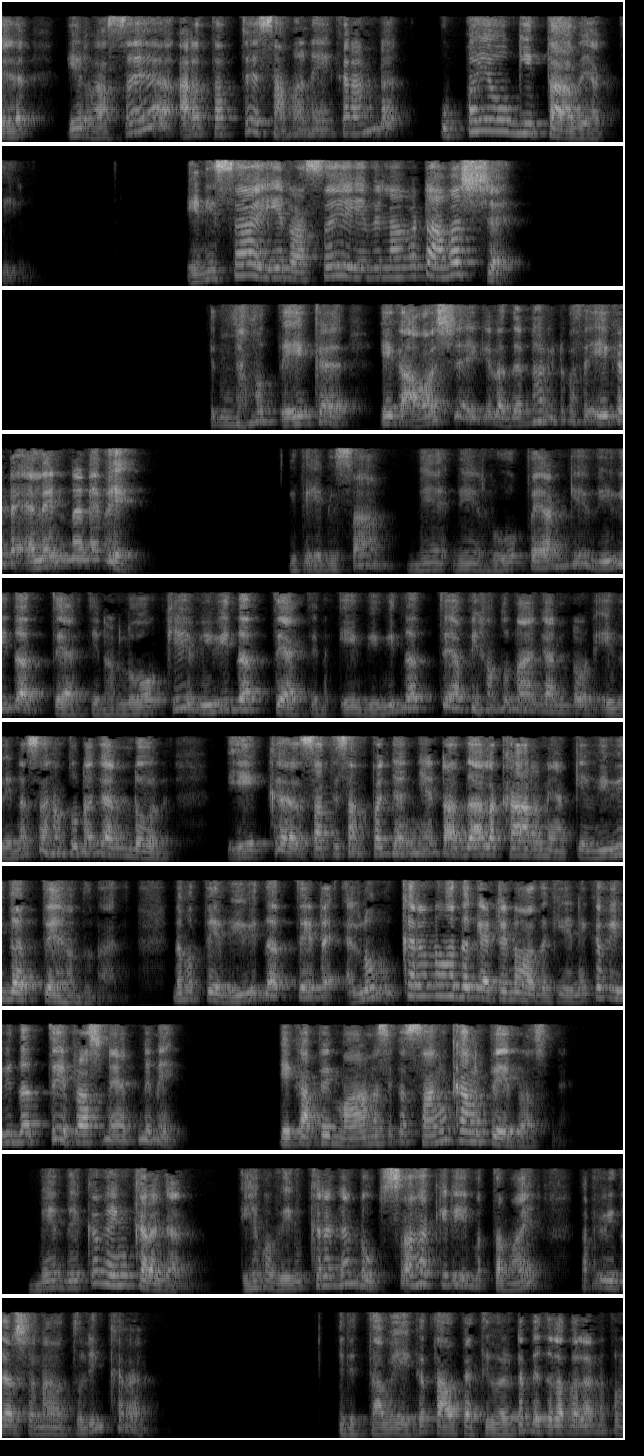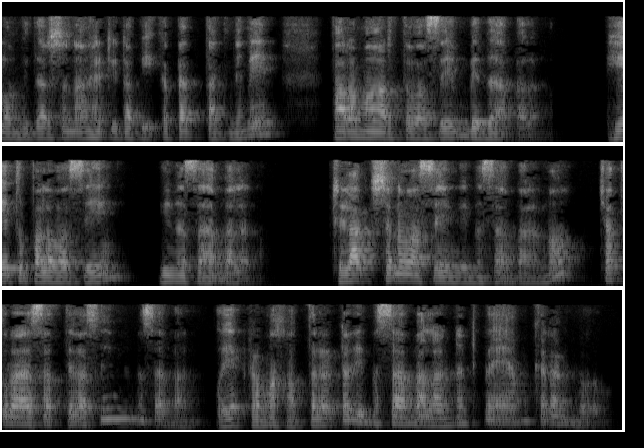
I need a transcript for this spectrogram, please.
ඒ රසය අර తත්වය සමනය කරන්න උපයෝගීතාවයක් තියෙනවා. ඒ නිසා ඒ රසය ඒ වෙලාවට අවශ්‍යයි. නමුත් ඒක ඒක අවශ්‍යයි කියලා දැනහම ඊට පස්සේ ඒකට ඇලෙන්න නෙමෙයි. ඉතින් ඒ නිසා මේ මේ රූපයන්ගේ විවිධත්වයක් තියෙනවා. ලෝකයේ විවිධත්වයක් තියෙනවා. ඒ විවිධත්වය අපි හඳුනා ගන්න ඕනේ. ඒ වෙනස හඳුනා ගන්න ඕනේ. ඒක සති සම්පජඤ්ඤයට අදාළ කාරණයක්. ඒ විවිධත්වය හඳුනාගන්න. නමුත් මේ විවිධත්වයට ඇලුම් කරනවද ගැටෙනවද කියන එක විවිධත්වයේ ප්‍රශ්නයක් නෙමෙයි. ඒක අපේ මානසික සංකල්පයේ ප්‍රශ්නයක්. මේ දෙක වෙන් කරගන්න. එහෙම වෙන් කරගන්න උත්සාහ කිරීම තමයි අපි විදර්ශනාව තුළින් කරන්නේ. ඉතින් තව ඒක තව පැති වලට බෙදලා බලන්න පුළුවන්. විදර්ශනා හැටියට අපි එක පැත්තක් නෙමෙයි පරමාර්ථ වශයෙන් බෙදා බලනවා. හේතුඵල වශයෙන් විමසා බලනවා. ත්‍රිලක්ෂණ වශයෙන් විමසා බලනවා. චතුරාර්ය සත්‍ය වශයෙන් විමසා බලනවා. ඔය ක්‍රම හතරට විමසා බලන්නට වෑයම් කරන්න ඕනේ.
